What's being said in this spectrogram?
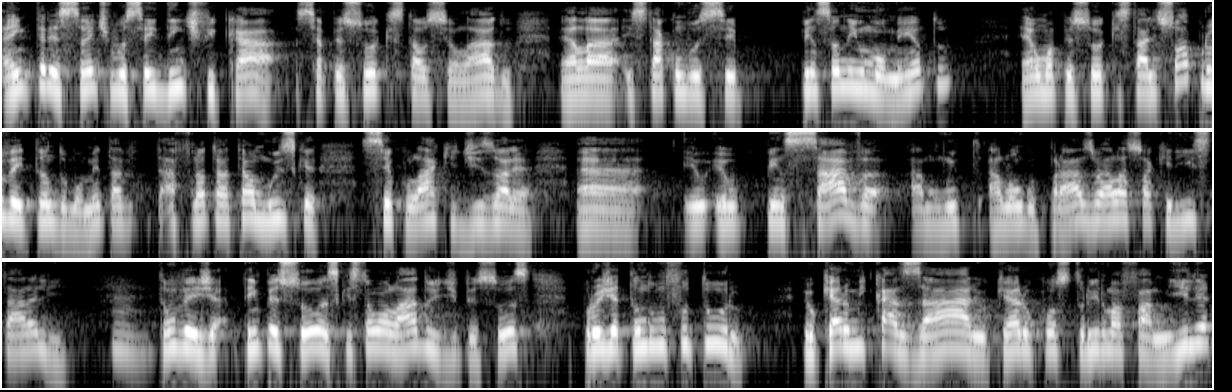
é interessante você identificar se a pessoa que está ao seu lado, ela está com você pensando em um momento, é uma pessoa que está ali só aproveitando o momento. Afinal, tem até uma música secular que diz, olha, é, eu, eu, pensava a, muito, a longo prazo, ela só queria estar ali. Hum. Então, veja, tem pessoas que estão ao lado de pessoas projetando um futuro eu quero me casar, eu quero construir uma família,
